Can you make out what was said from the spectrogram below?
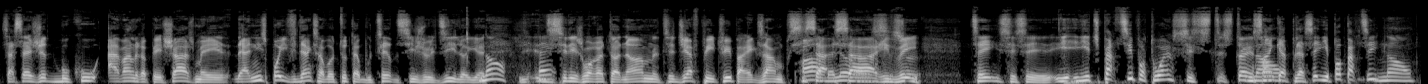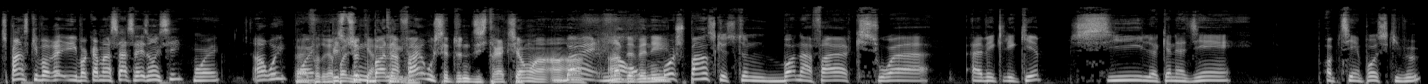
ça s'agite beaucoup avant le repêchage, mais Danny, c'est pas évident que ça va tout aboutir d'ici jeudi. Là. Il y a, non. D'ici les joueurs autonomes. Tu sais, Jeff Petrie, par exemple, si ah, ça, ben là, ça a arrivé... Tu sais, c'est, il est-tu parti pour toi? C'est, c'est un 5 à placer. Il est pas parti? Non. Tu penses qu'il va, il va commencer la saison ici? Oui. Ah oui? Ben, ouais. Puis c'est une bonne affaire là. ou c'est une distraction en, en, ben, en non, devenir? Moi, je pense que c'est une bonne affaire qu'il soit avec l'équipe si le Canadien obtient pas ce qu'il veut.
